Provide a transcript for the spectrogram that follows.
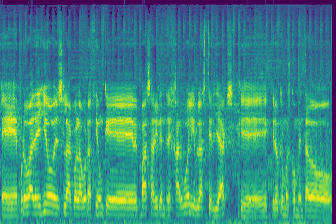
eh, prueba de ello es la colaboración que va a salir entre Hardwell y Blaster Jacks, que creo que hemos comentado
